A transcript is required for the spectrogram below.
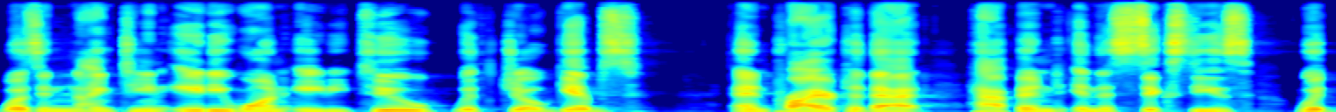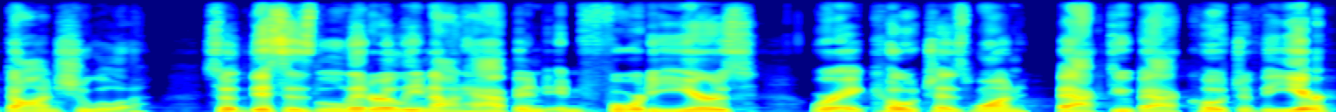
was in 1981 82 with Joe Gibbs. And prior to that, happened in the 60s with Don Shula. So this has literally not happened in 40 years where a coach has won back to back coach of the year.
